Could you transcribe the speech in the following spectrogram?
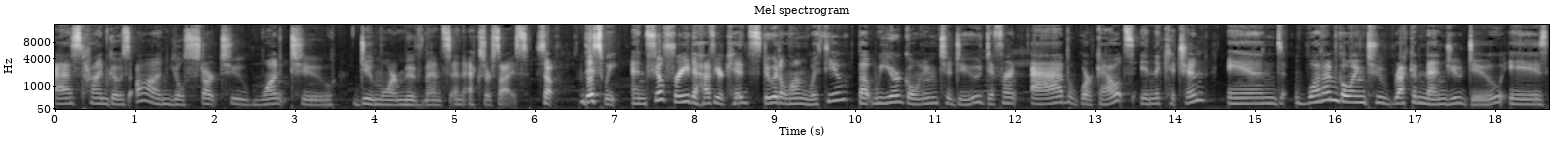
as time goes on, you'll start to want to do more movements and exercise. So, this week. And feel free to have your kids do it along with you. But we are going to do different ab workouts in the kitchen. And what I'm going to recommend you do is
